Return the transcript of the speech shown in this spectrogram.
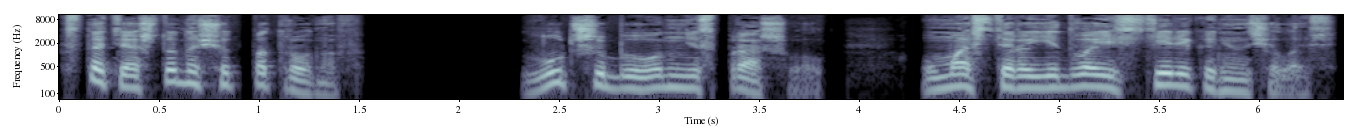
Кстати, а что насчет патронов? Лучше бы он не спрашивал. У мастера едва истерика не началась.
